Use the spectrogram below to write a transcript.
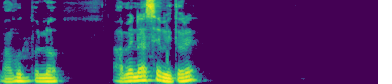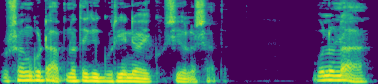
মাহমুদ বলল, আমেন আছে ভিতরে? প্রসঙ্গটা আপনা থেকে ঘুরিয়ে নেওয়ায় খুশি হলো সাদাত। বলল, না,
